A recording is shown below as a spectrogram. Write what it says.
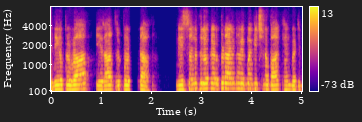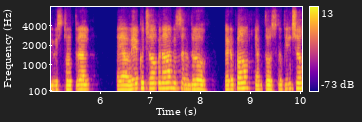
ఇదిగో ప్రభా ఈ రాత్రి పూట నీ సన్నిధిలో గడపడానికి మీరు మాకు ఇచ్చిన భాగ్యాన్ని బట్టి నీకు స్తోత్రాలు. అయ్యా వేకుచామున నీ సన్నిధిలో గడపాం ఎంతో స్థుతించాం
